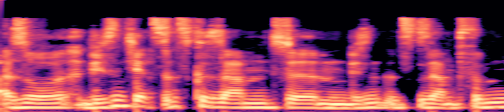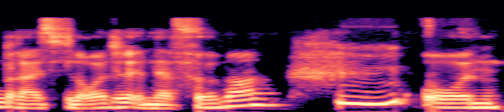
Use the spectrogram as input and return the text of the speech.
Also wir sind jetzt insgesamt, ähm, wir sind insgesamt 35 Leute in der Firma mhm. und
